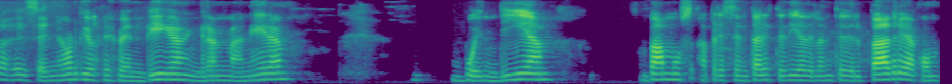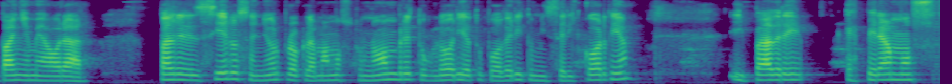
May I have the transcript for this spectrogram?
Paz del Señor, Dios les bendiga en gran manera. Buen día. Vamos a presentar este día delante del Padre. Acompáñeme a orar. Padre del cielo, Señor, proclamamos tu nombre, tu gloria, tu poder y tu misericordia. Y Padre, esperamos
